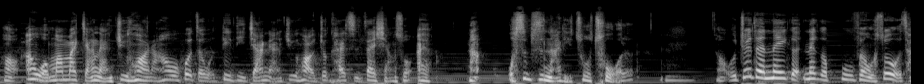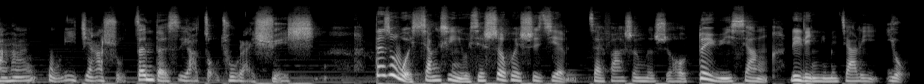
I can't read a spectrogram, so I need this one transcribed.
好、哦，啊，我妈妈讲两句话，然后或者我弟弟讲两句话，我就开始在想说，哎呀，那我是不是哪里做错了？嗯，啊、哦，我觉得那个那个部分，所以我常常鼓励家属，真的是要走出来学习。但是我相信，有些社会事件在发生的时候，对于像丽玲你们家里有。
